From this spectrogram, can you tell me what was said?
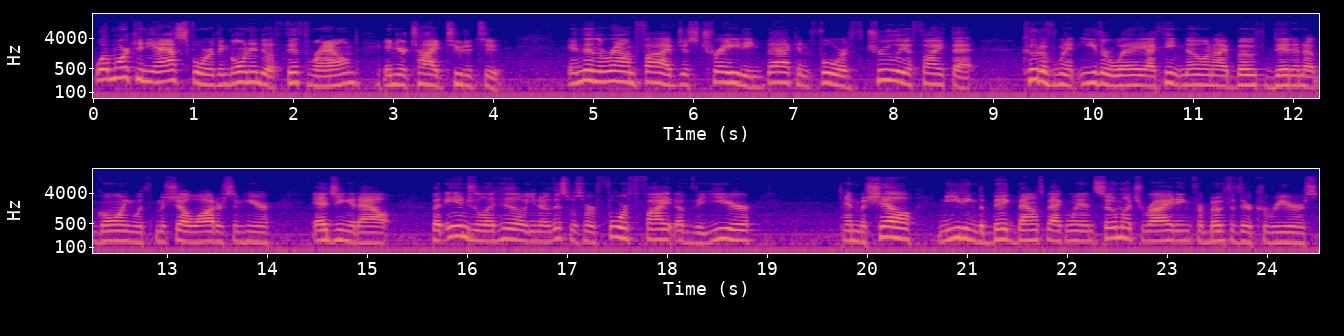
What more can you ask for than going into a fifth round and you're tied two to two? And then the round five, just trading back and forth. Truly a fight that could have went either way. I think Noah and I both did end up going with Michelle Waterson here, edging it out. But Angela Hill, you know, this was her fourth fight of the year. And Michelle needing the big bounce back win, so much riding for both of their careers.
